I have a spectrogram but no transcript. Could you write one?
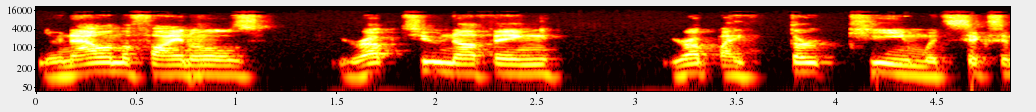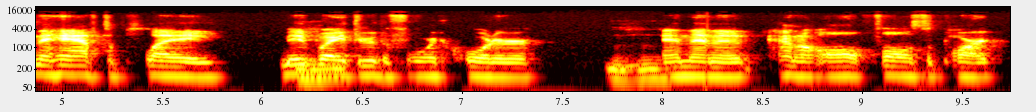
You're now in the finals. You're up two nothing. You're up by 13 with six and a half to play midway through the fourth quarter, Mhm. and then it kind of all falls apart.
